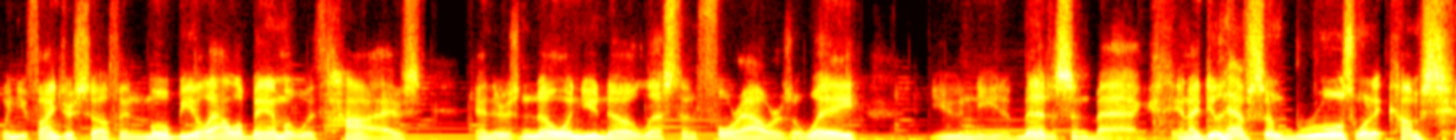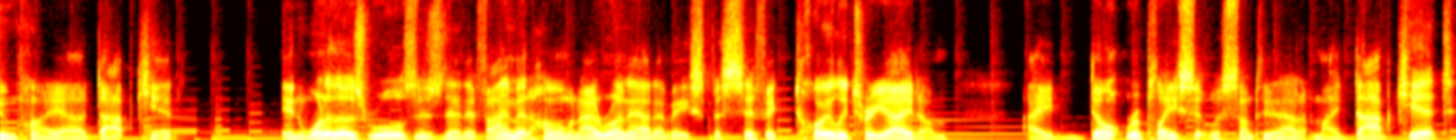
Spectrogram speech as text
When you find yourself in Mobile, Alabama with hives, and there's no one you know less than four hours away, you need a medicine bag. And I do have some rules when it comes to my uh, Dopp kit. And one of those rules is that if I'm at home and I run out of a specific toiletry item, I don't replace it with something out of my Dopp kit.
